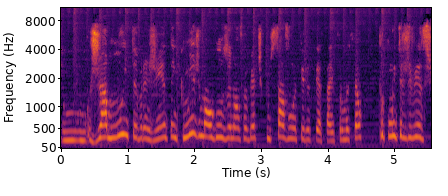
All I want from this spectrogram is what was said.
hum, já muito abrangente, em que mesmo alguns analfabetos começavam a ter acesso à informação, porque muitas vezes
